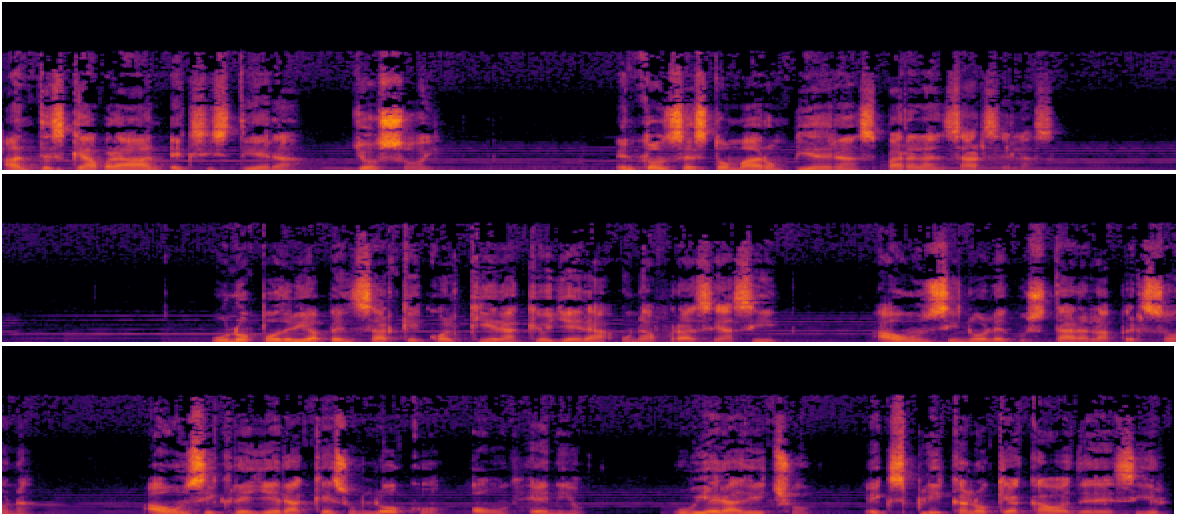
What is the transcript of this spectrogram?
Antes que Abraham existiera, yo soy. Entonces tomaron piedras para lanzárselas. Uno podría pensar que cualquiera que oyera una frase así, aun si no le gustara la persona, aun si creyera que es un loco o un genio, hubiera dicho, explica lo que acabas de decir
